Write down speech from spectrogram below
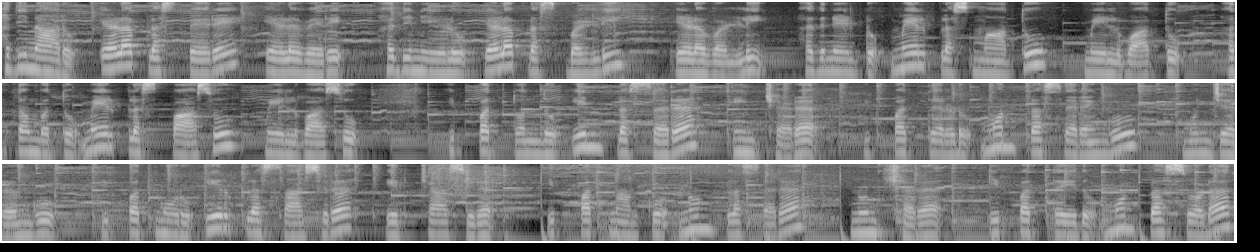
ಹದಿನಾರು ಎಳ ಪ್ಲಸ್ ಬೇರೆ ಎಳವೆರೆ, ಹದಿನೇಳು ಎಳ ಪ್ಲಸ್ ಬಳ್ಳಿ, ಎಳವಳ್ಳಿ. ಹದಿನೆಂಟು, ಮೇಲ್ ಪ್ಲಸ್ ಮಾತು ಮೇಲ್ವಾತು ಹತ್ತೊಂಬತ್ತು, ಮೇಲ್ ಪ್ಲಸ್ ಪಾಸು ಮೇಲ್ವಾಸು ಇಪ್ಪತ್ತೊಂದು, ಇನ್ ಪ್ಲಸ್ ಸರ ಇಂಚರ ಇಪ್ಪತ್ತೆರಡು, ಮುನ್ ಪ್ಲಸ್ ಸೆರೆಂಗು ಮುಂಜರಂಗು ಇಪ್ಪತ್ತ್ಮೂರು ಇರ್ ಪ್ಲಸ್ ಸಾಸಿರ ಇರ್ಚಾಸಿರ ಇಪ್ಪತ್ನಾಲ್ಕು, ನುನ್ ಪ್ಲಸ್ ಸರ ನುಣ್ಚರ ಇಪ್ಪತ್ತೈದು, ಮುನ್ ಪ್ಲಸ್ ಒಡರ್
